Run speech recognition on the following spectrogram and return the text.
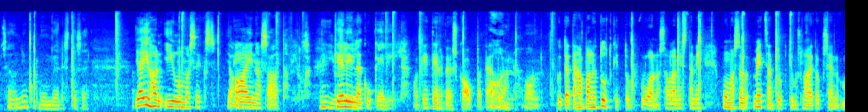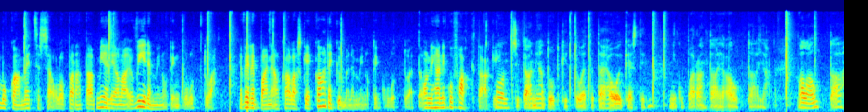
Se on niin kuin mun mielestä se. Ja ihan ilmaiseksi ja Niin. aina saatavilla. Niin just. kelillä kuin kelillä. Oikein terveyskauppa tämä On, luonto. on. Kun tätähän on paljon tutkittu luonnossa olemista, niin muun muassa Metsän tutkimuslaitoksen mukaan metsässä olo parantaa mielialaa jo viiden minuutin kuluttua. Ja verenpaine alkaa laskea 20 minuutin kuluttua. Että on ihan niin kuin faktaakin. On, sitä on ihan tutkittu, että tämä oikeasti niin kuin parantaa ja auttaa ja palauttaa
